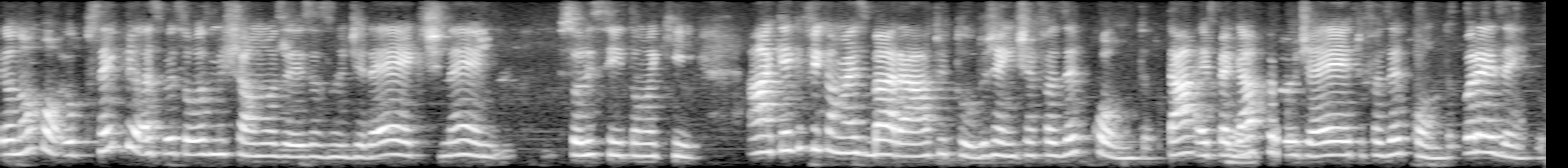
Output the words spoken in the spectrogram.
eu não eu sempre as pessoas me chamam às vezes no direct, né? Solicitam aqui. Ah, o que, é que fica mais barato e tudo? Gente, é fazer conta, tá? É pegar é. projeto e fazer conta. Por exemplo,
